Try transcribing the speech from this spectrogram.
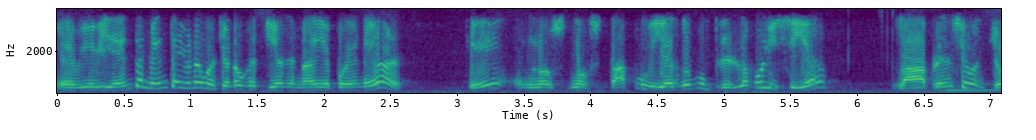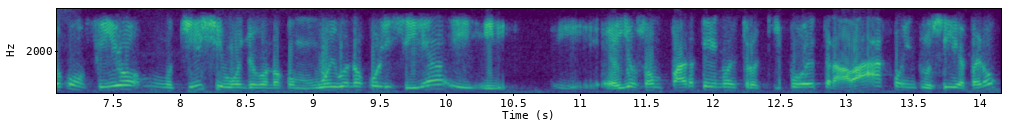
evidentemente hay una cuestión objetiva que nadie puede negar, que nos, nos está pudiendo cumplir la policía la aprehensión. Yo confío muchísimo, yo conozco muy buenos policías y ellos son parte de nuestro equipo de trabajo inclusive, pero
